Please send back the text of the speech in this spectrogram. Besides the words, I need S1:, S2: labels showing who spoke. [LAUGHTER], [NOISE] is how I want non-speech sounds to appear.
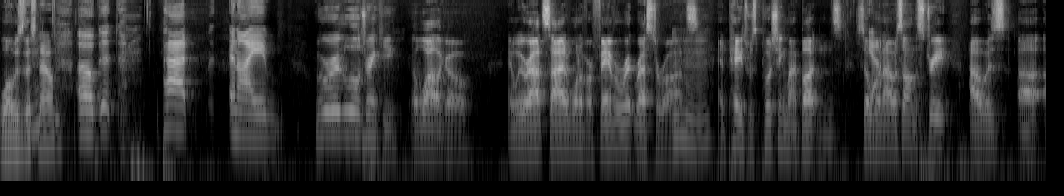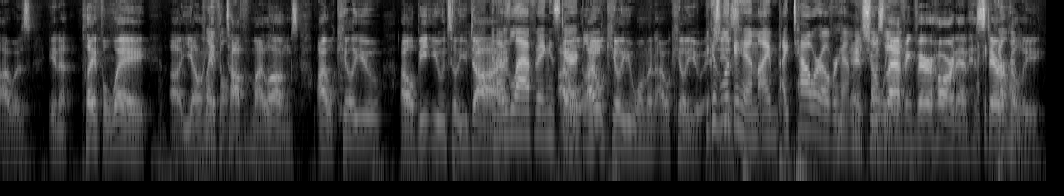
S1: What was this now?
S2: Oh, it, Pat and I.
S3: We were a little drinky a while ago, and we were outside of one of our favorite restaurants, and Paige was pushing my buttons. So
S2: Mm-hmm. Yeah.
S3: when I was on the street, I was uh, I was in a playful way uh, yelling
S2: Playful.
S3: at the top of my lungs, "I will kill you! I will beat you until you die!"
S2: And I was laughing
S3: I
S2: hysterically.
S3: will, I will kill you, woman! I will kill you. And
S2: because
S3: she
S2: look
S3: is-
S2: at him. I, I tower over him.
S3: and
S2: He's
S3: she
S2: so
S3: was
S2: weak.
S3: laughing very hard and
S2: kill him.
S3: hysterically,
